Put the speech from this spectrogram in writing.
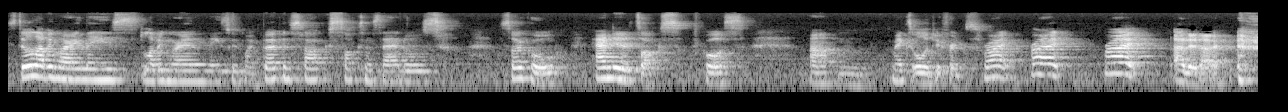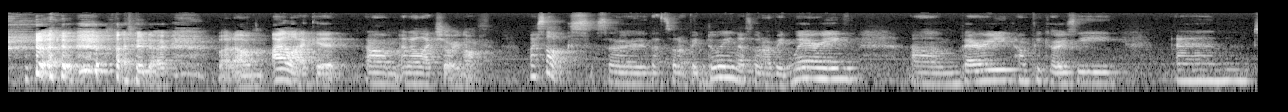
still loving wearing these, loving wearing these with my Birkenstocks, socks and sandals, so cool. Hand knitted socks, of course, um, makes all the difference, right, right, right. I don't know. I don't know. But um, I like it um, and I like showing off my socks. So that's what I've been doing. That's what I've been wearing. Um, very comfy, cozy. And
